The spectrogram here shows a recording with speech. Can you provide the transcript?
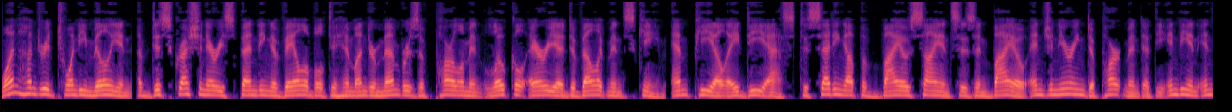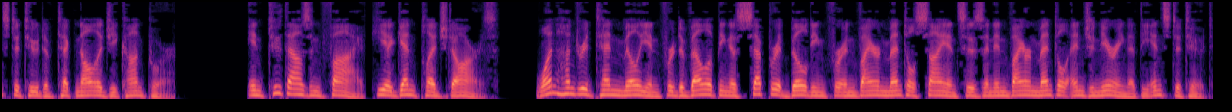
120 million of discretionary spending available to him under Members of Parliament Local Area Development Scheme to setting up of Biosciences and Bio-Engineering Department at the Indian Institute of Technology Kanpur. In 2005, he again pledged Rs. 110 million for developing a separate building for environmental sciences and environmental engineering at the institute.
